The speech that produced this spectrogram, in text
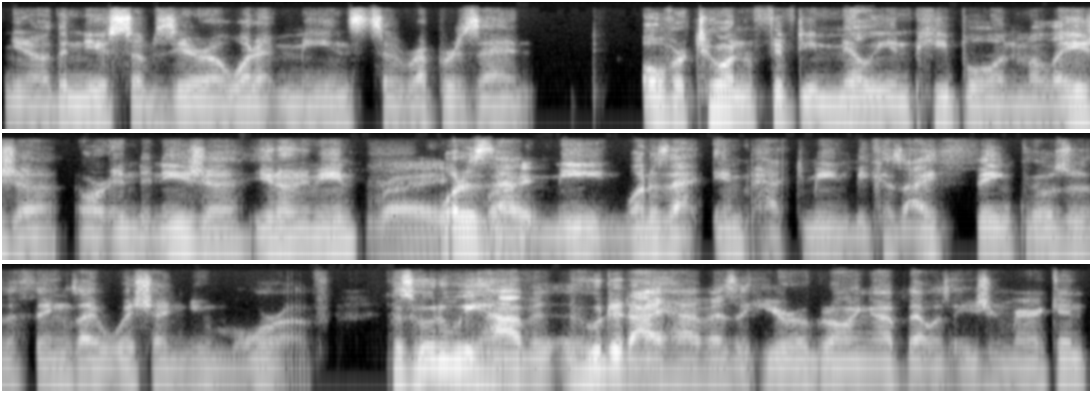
you know, the new Sub Zero what it means to represent over 250 million people in Malaysia or Indonesia. You know what I mean? Right. What does right. that mean? What does that impact mean? Because I think those are the things I wish I knew more of. Because who do we mm-hmm. have? Who did I have as a hero growing up that was Asian American?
